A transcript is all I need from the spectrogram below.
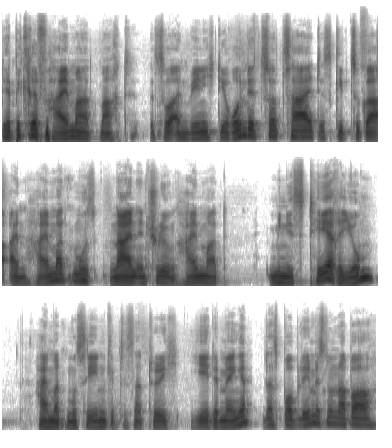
Der Begriff Heimat macht so ein wenig die Runde zurzeit. Es gibt sogar ein Heimatmuseum, nein, Entschuldigung, Heimatministerium. Heimatmuseen gibt es natürlich jede Menge. Das Problem ist nun aber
